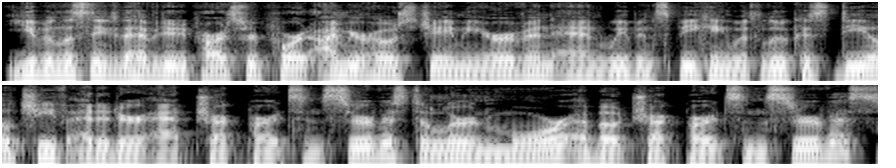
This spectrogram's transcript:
You've been listening to the Heavy Duty Parts Report. I'm your host, Jamie Irvin, and we've been speaking with Lucas Deal, Chief Editor at Truck Parts and Service. To learn more about Truck Parts and Service,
